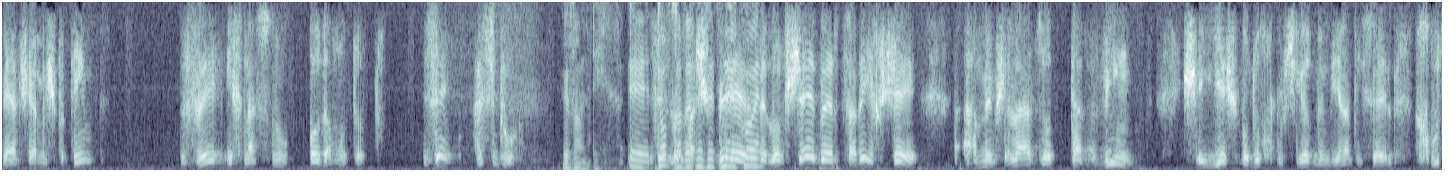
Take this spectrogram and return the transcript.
מאנשי המשפטים, והכנסנו עוד עמותות. זה הסיפור. הבנתי. אה, טוב, חבר הכנסת מאיר כהן. זה לא שבר, צריך שהממשלה הזאת תבין שיש עוד אוכלוסיות במדינת ישראל חוץ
